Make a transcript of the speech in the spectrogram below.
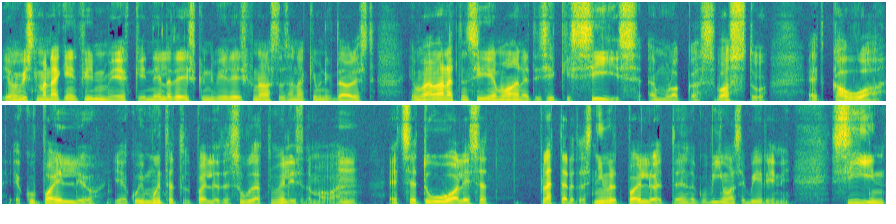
ja vist, ma nägin filmi äkki neljateistkümne, viieteistkümne aastasena äkki midagi taolist. Ja ma mäletan siiamaani, et isegi siis äh, mul hakkas vastu, et kaua ja kui palju ja kui mõttetult palju te suudate möliseda omavahel. Mm.. et see tuua lihtsalt pläterdas niivõrd palju, et nagu viimase piirini. siin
